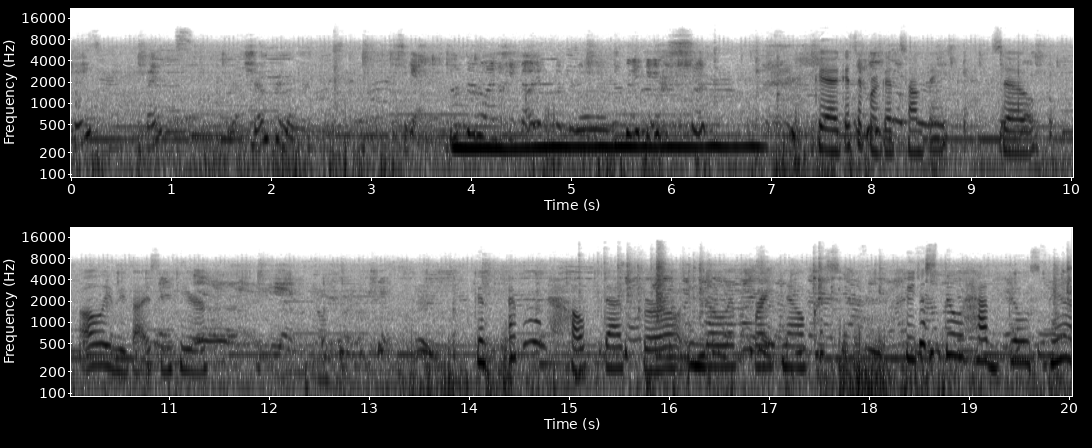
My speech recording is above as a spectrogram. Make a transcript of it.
Okay? Thanks. Siyempre naman. Sige. Kita ulit mag-roll. Okay, I guess I forgot something. So, I'll leave you guys in here. Can everyone help that girl in the lift right now? Cause she just still had those pants.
